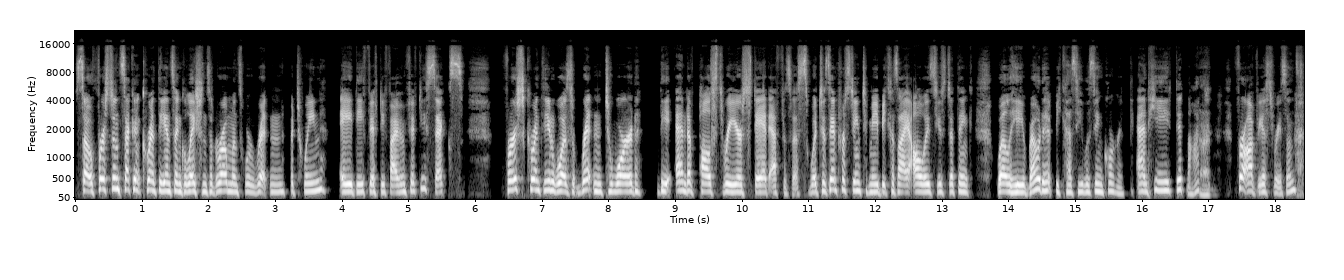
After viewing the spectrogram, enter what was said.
So first and second Corinthians and Galatians and Romans were written between AD 55 and 56. First Corinthian was written toward the end of Paul's three year stay at Ephesus, which is interesting to me because I always used to think, well, he wrote it because he was in Corinth and he did not Right. for obvious reasons.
